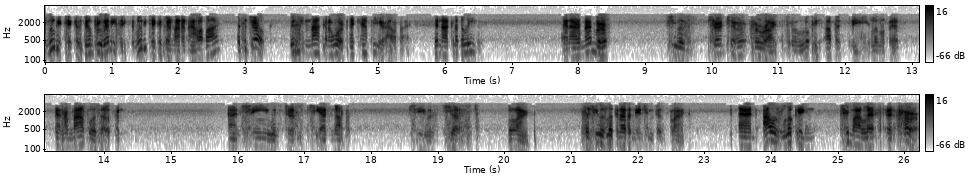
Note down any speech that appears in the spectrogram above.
the movie tickets don't prove anything. The movie tickets are not an alibi. That's a joke. This is not going to work. That can't be your alibi. They're not going to believe it. And I remember she was turned to her, her right, sort of looking up at me a little bit, and her mouth was open. And she was just, she had nothing. She was just blank. So she was looking up at me, and she was just blank. And I was looking to my left at her.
